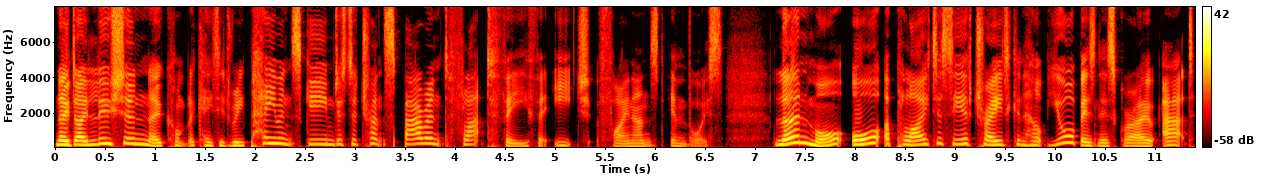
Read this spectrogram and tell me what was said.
No dilution, no complicated repayment scheme, just a transparent flat fee for each financed invoice. Learn more or apply to see if Treyd can help your business grow at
